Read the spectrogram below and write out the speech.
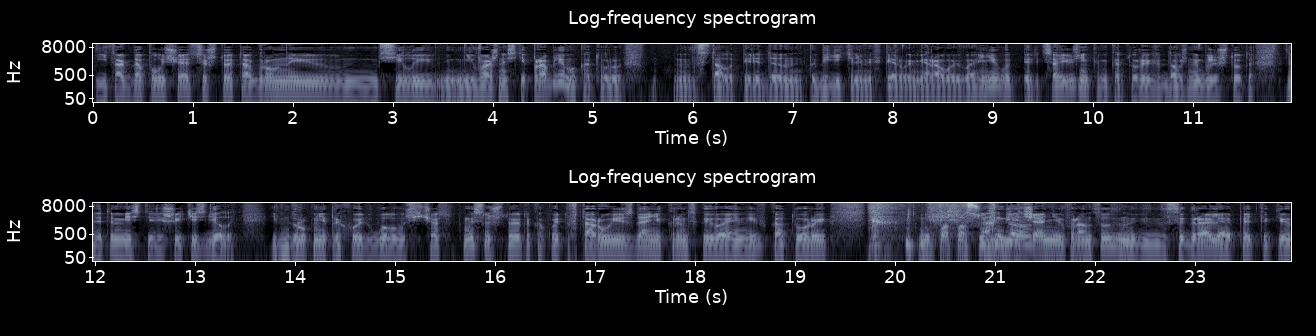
И тогда получается, что это огромной силой неважности проблемы, которую стала перед э, победителями в Первой мировой войне, вот перед союзниками, которые должны были что-то на этом месте решить и сделать. И вдруг мне приходит в голову сейчас мысль, что это какое-то второе издание Крымской войны, в которой ну, по, по сути, англичане и французы сыграли опять-таки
